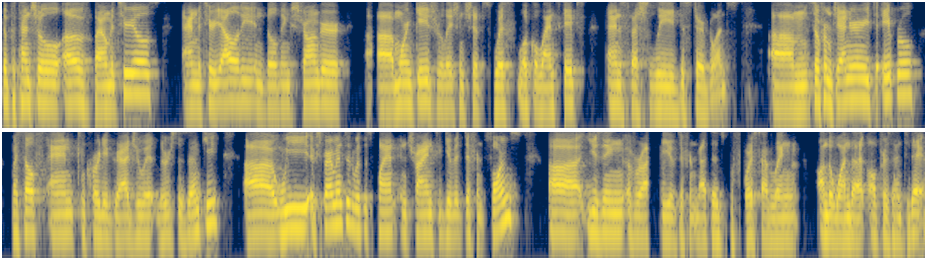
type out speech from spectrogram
the potential of biomaterials and materiality in building stronger, uh, more engaged relationships with local landscapes and especially disturbed ones. Um, so from January to April, myself and Concordia graduate Larissa Zemke uh, we experimented with this plant in trying to give it different forms uh, using a variety of different methods before settling on the one that I'll present today.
